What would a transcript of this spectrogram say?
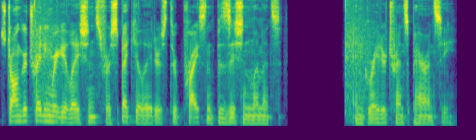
stronger trading regulations for speculators through price and position limits, and greater transparency.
